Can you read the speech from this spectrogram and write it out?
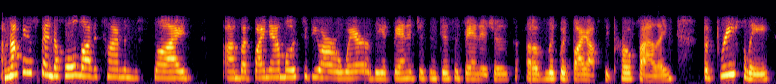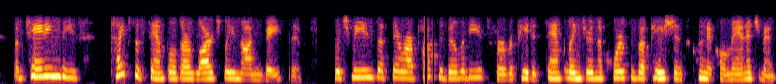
I'm not going to spend a whole lot of time in the slide, um, but by now most of you are aware of the advantages and disadvantages of liquid biopsy profiling. But briefly, obtaining these types of samples are largely non-invasive, which means that there are possibilities for repeated sampling during the course of a patient's clinical management.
